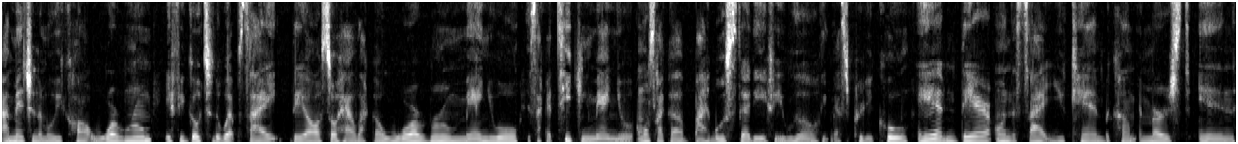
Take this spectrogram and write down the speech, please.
I mentioned a movie called War Room. If you go to the website, they also have like a War Room manual. It's like a teaching manual, almost like a Bible study, if you will. I think that's pretty cool. And there on the site, you can become immersed in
